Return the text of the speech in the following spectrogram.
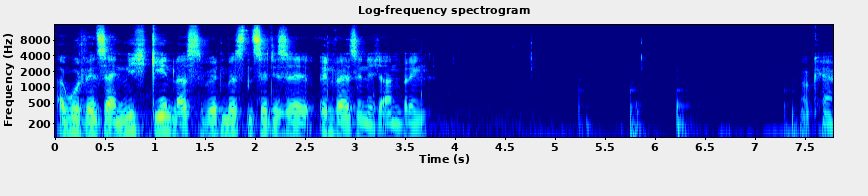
Aber gut, wenn sie einen nicht gehen lassen würden, müssten sie diese Hinweise nicht anbringen. Okay.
